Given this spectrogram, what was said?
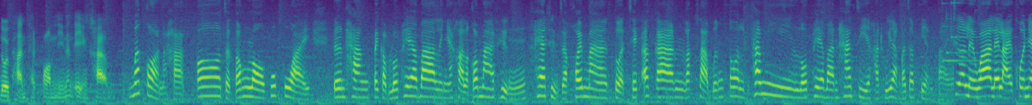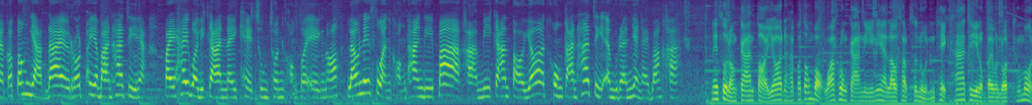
โดยผ่านแพลตฟอร์มนี้นั่นเองครับ เมื่อก่อนนะคะ ก็จะต้องรอผู้ป่วยเดินทางไปกับรถพยาบาลอะไรเงี้ยค่ะ แล้วก็มาถึงแพทย์ถึงจะค่อยมาตรวจเช็คอาการรักษาเบื้องต้น ถ้ามีรถพยาบาล 5G ค่ะทุกอย่างก็จะเปลี่ยนไป เชื่อเลยว่าหลาย ๆ คนเนี่ยก็ต้องอยากได้รถพยาบาล 5G เนี่ยไปให้บริการในเขตชุมชนของตัวเองเนาะ แล้วในส่วนของทางดีป้าค่ะ มีการต่อยอดโครงการ 5G Ambulance ยังไงบ้างคะ ในส่วนของการต่อยอดนะครับก็ต้องบอกว่าโครงการนี้เนี่ยเราสนับสนุนเทค 5G ลงไปบนรถทั้งหมด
